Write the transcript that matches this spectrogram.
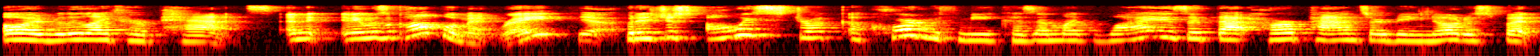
oh, I really like her pants. And it, and it was a compliment, right? Yeah. But it just always struck a chord with me because I'm like, why is it that her pants are being noticed? But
